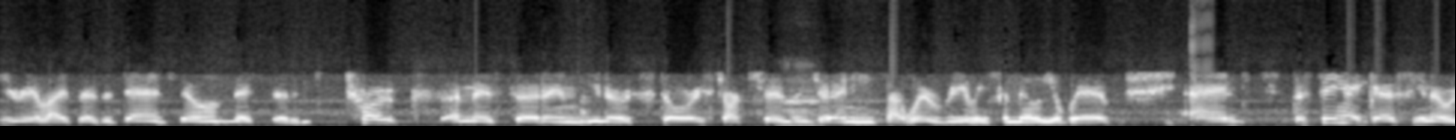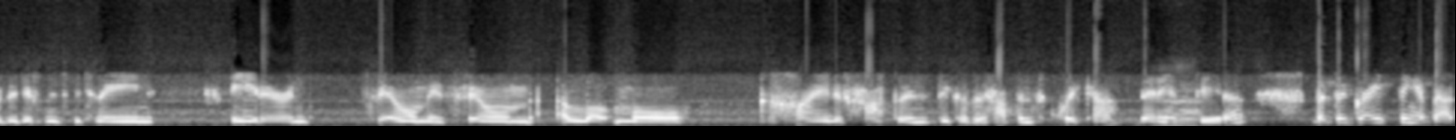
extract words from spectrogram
you realize there's a dance film, there's certain tropes and there's certain you know story structures and journeys that we're really familiar with. And the thing, I guess, you know, the difference between theatre and film is film a lot more kind of happens because it happens quicker than in theatre. But the great thing about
